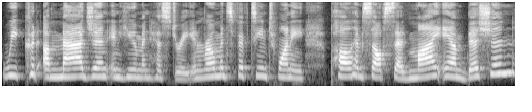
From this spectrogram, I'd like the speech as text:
we could imagine in human history. In Romans 15 20, Paul himself said, My ambition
